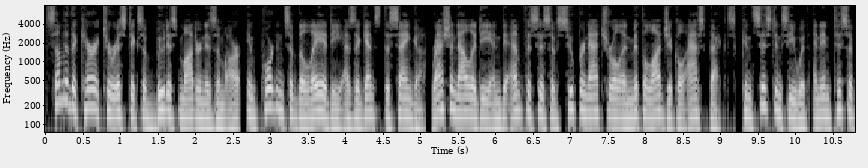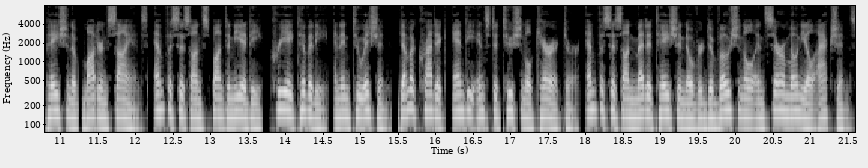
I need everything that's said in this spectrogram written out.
Some of the characteristics of Buddhist modernism are, importance of the laity as against the Sangha, rationality and de-emphasis of supernatural and mythological aspects, consistency with and anticipation of modern science, emphasis on spontaneity, creativity, and intuition, democratic, anti-institutional character, emphasis on meditation over devotional and ceremonial actions.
